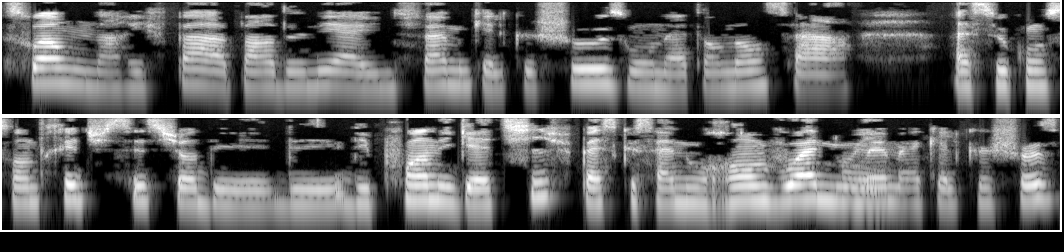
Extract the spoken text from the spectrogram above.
soit on n'arrive pas à pardonner à une femme quelque chose, ou on a tendance à, à se concentrer, tu sais, sur des, des, des points négatifs parce que ça nous renvoie nous-mêmes à quelque chose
